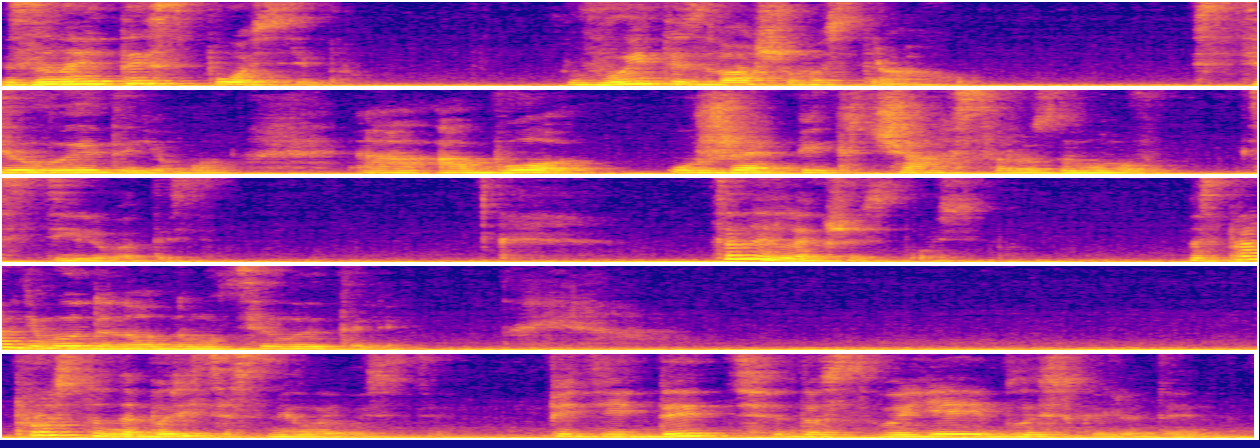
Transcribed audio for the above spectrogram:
знайти спосіб вийти з вашого страху, зцілити його, або уже під час розмов зцілюватись. Це найлегший спосіб. Насправді ми один одному цілителі. Просто наберіться сміливості, підійдіть до своєї близької людини,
